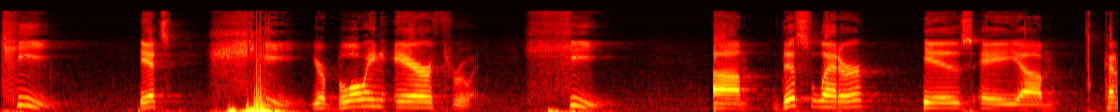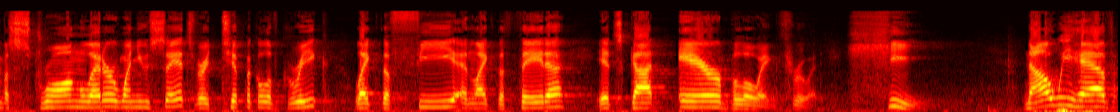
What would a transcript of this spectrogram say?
key. It's he. You're blowing air through it. He. Um, this letter is a um, kind of a strong letter when you say it. It's very typical of Greek, like the phi and like the theta. It's got air blowing through it. He. Now we have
